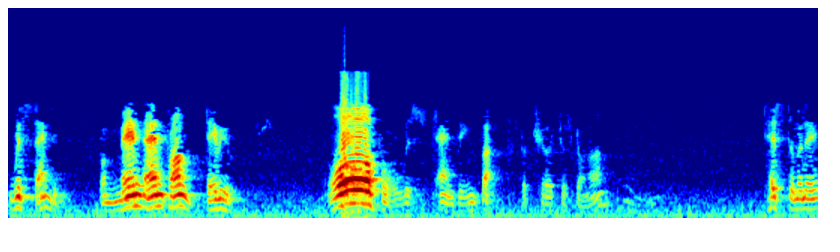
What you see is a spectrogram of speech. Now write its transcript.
withstanding from men and from devils. Awful withstanding, but the church has gone on. Testimony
